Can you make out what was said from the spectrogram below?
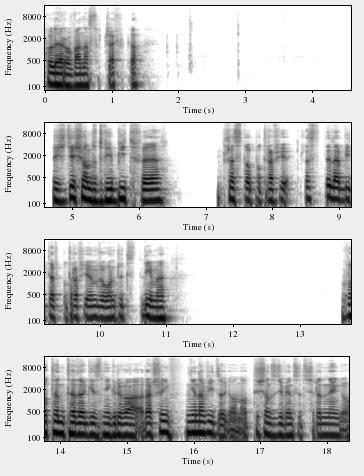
polerowana soczewka. 62 bitwy. I Przez to potrafię, przez tyle bitew potrafiłem wyłączyć streamy. Bo ten TEDek jest nie grywa, raczej nienawidzę go, no 1900 średniego.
